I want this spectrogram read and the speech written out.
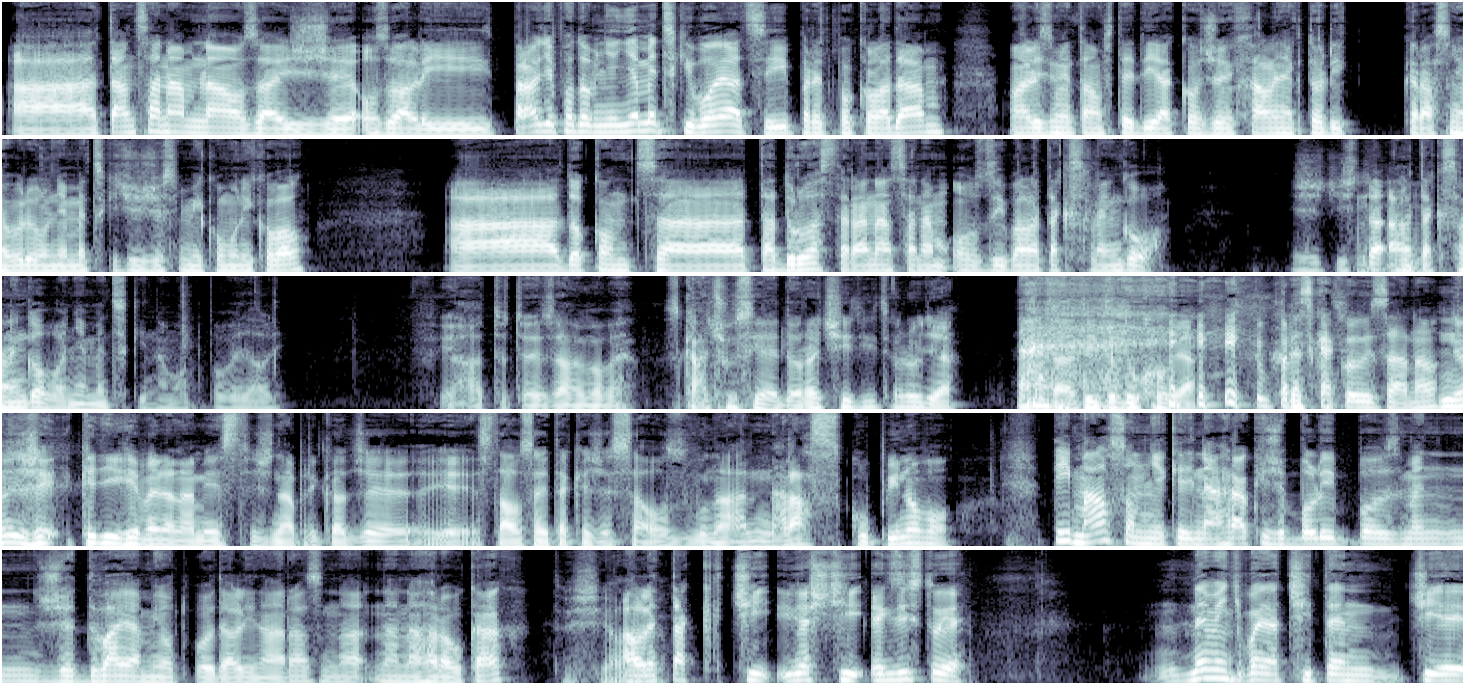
A tam sa nám naozaj že ozvali pravdepodobne nemeckí vojaci, predpokladám. Mali sme tam vtedy akože chalania, ktorý krásne hovoril nemecky, čiže s nimi komunikoval. A dokonca tá druhá strana sa nám ozývala tak slangovo. Že čisto, mm-hmm. ale tak slangovo nemecky nám odpovedali. Ja, toto je zaujímavé. Skáču si aj do reči títo ľudia? Tá, títo duchovia. Preskakujú sa, no. no že keď ich je veľa na mieste, že napríklad, že je, stalo sa aj také, že sa ozvú na, naraz skupinovo? Ty mal som niekedy nahrávky, že boli, povedzme, že dvaja mi odpovedali naraz na, na nahrávkach. Ale tak, či, vieš, či existuje, neviem ti povedať, či, ten, či je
